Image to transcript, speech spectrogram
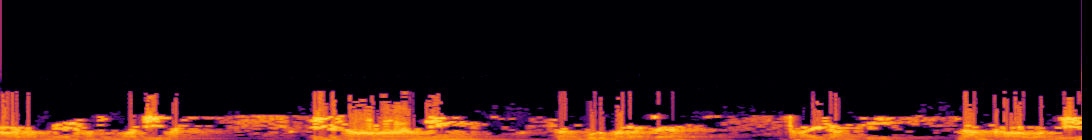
ආරම්භය හඳුන්වා දීමයි. ඒක සාමාන්‍යයෙන් බුරුම රට, තායිලන්තේ, ලංකාව වගේ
